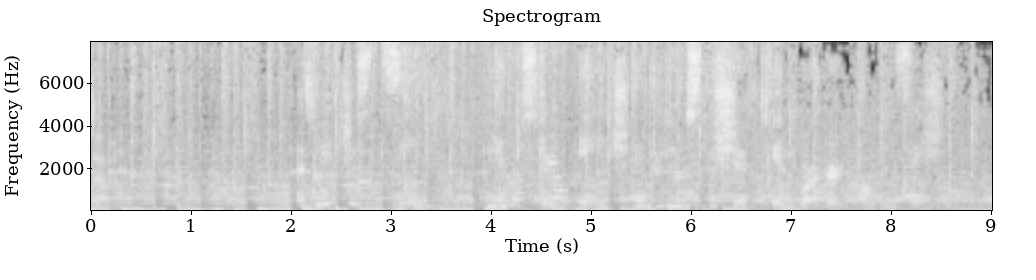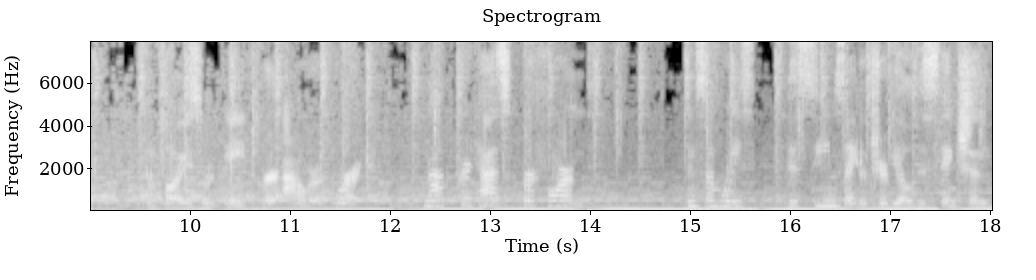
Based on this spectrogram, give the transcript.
7. As we've just seen, the industrial age introduced a shift in worker compensation. Employees were paid per hour of work, not per task performed. In some ways, this seems like a trivial distinction,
